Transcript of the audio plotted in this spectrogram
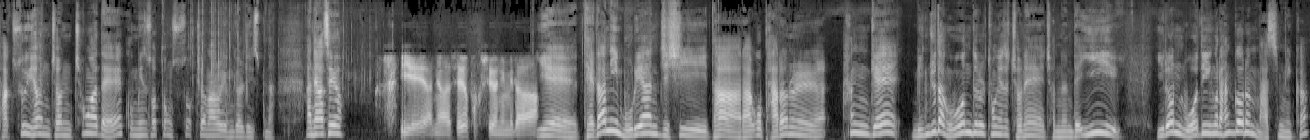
박수현 전 청와대 국민소통수석 전화로 연결돼 있습니다. 안녕하세요. 예, 안녕하세요. 박수현입니다. 예, 대단히 무례한 짓이다라고 발언을 한 게 민주당 의원들을 통해서 전해졌는데 이 이런 워딩을 한 거는 맞습니까?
